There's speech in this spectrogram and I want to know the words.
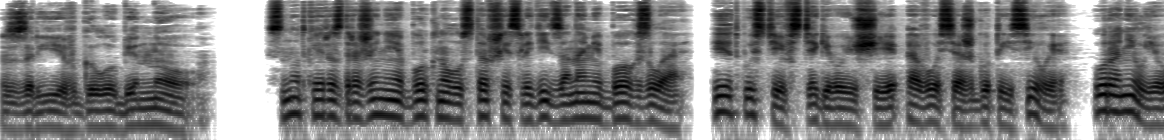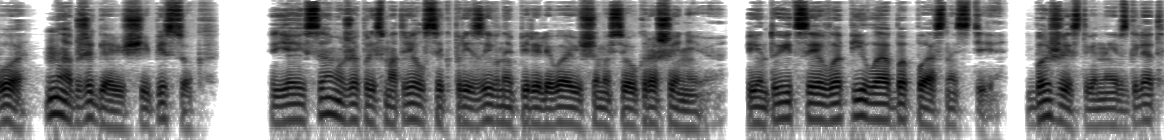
«Зри в глубину!» С ноткой раздражения буркнул уставший следить за нами бог зла и, отпустив стягивающие авося жгуты силы, уронил его на обжигающий песок. Я и сам уже присмотрелся к призывно переливающемуся украшению. Интуиция вопила об опасности. Божественный взгляд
